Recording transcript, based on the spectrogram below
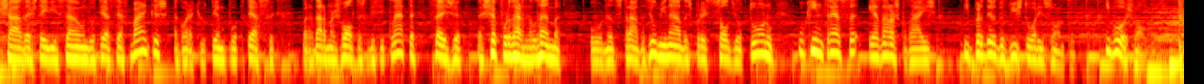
Fechada esta edição do TSF Bikes, agora que o tempo apetece para dar umas voltas de bicicleta, seja a chafurdar na lama ou nas estradas iluminadas por este sol de outono, o que interessa é dar aos pedais e perder de vista o horizonte. E boas voltas.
